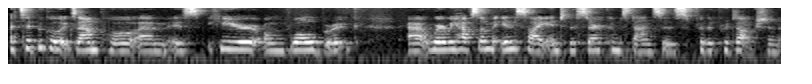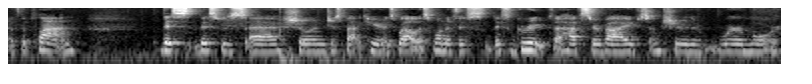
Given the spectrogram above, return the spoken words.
A typical example um, is here on Walbrook, uh, where we have some insight into the circumstances for the production of the plan. This this was uh, shown just back here as well as one of this this group that have survived. I'm sure there were more.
